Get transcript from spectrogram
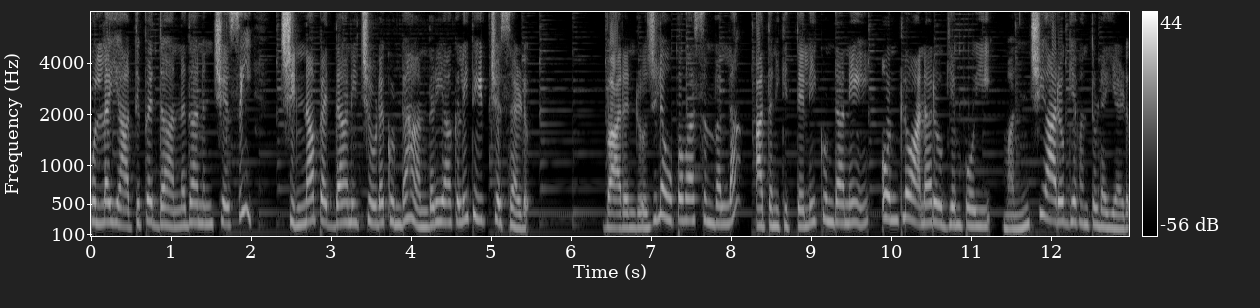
పుల్లయ్య అతిపెద్ద అన్నదానం చేసి చిన్న పెద్ద అని చూడకుండా అందరి ఆకలి తీర్చేశాడు. వారం రోజుల ఉపవాసం వల్ల అతనికి తెలియకుండానే ఒంట్లో అనారోగ్యం పోయి మంచి ఆరోగ్యవంతుడయ్యాడు.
